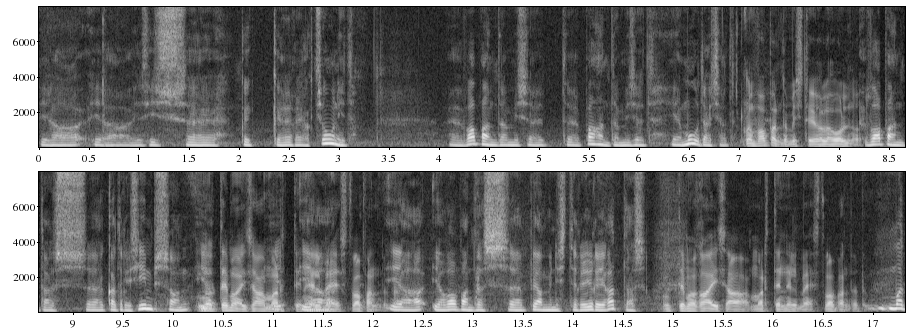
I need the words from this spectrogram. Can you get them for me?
ja, ja, ja siis äh, kõik reaktsioonid, äh, vabandamised, pahandamised ja muud asjad. no vabandamist ei ole olnud. vabandas äh, Kadri Simson. no tema ei saa Martin ja, Helme eest vabandada. ja, ja vabandas peaminister Jüri Ratas. tema ka ei saa Martin Helme eest vabandada. ma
